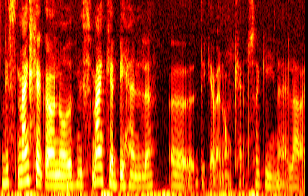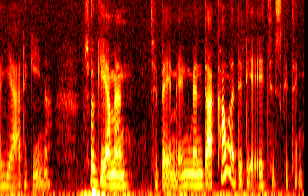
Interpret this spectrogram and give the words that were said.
hvis man kan gøre noget, hvis man kan behandle, øh, det kan være nogle cancergener eller hjertegener, så giver man tilbagemelding. Men der kommer det der etiske ting.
